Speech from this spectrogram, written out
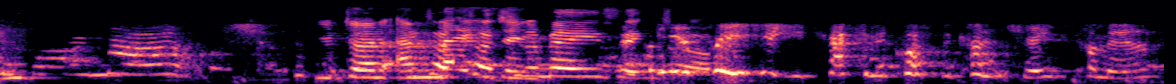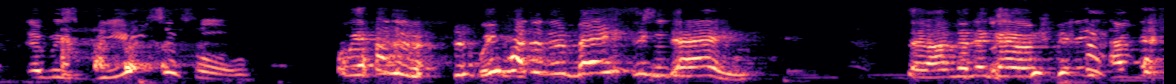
Thank you so much. you've done you've done such amazing. an amazing I really job. appreciate you trekking across the country to come here. It was beautiful. We had a, we had an amazing day. So I'm gonna go. And, I'm gonna-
